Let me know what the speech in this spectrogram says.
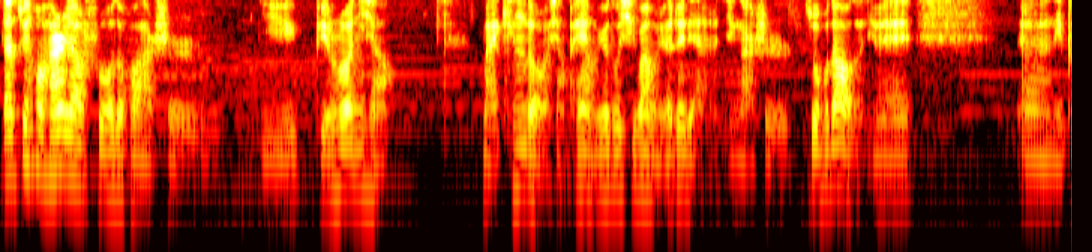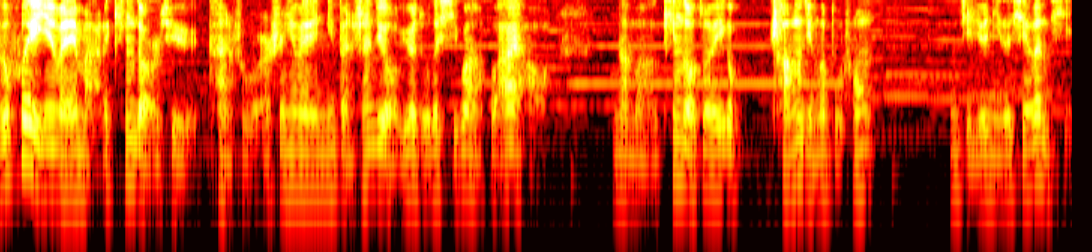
但最后还是要说的话是，你比如说你想买 Kindle 想培养阅读习惯，我觉得这点应该是做不到的，因为，嗯，你不会因为买了 Kindle 而去看书，而是因为你本身就有阅读的习惯或爱好。那么 Kindle 作为一个场景的补充，能解决你的一些问题，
